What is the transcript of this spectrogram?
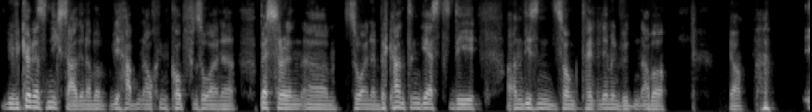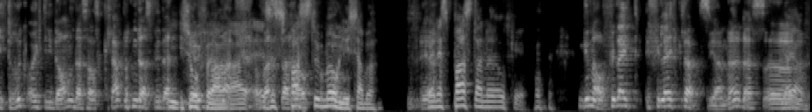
wir, können es nicht sagen, aber wir haben auch im Kopf so eine besseren, äh, so einen bekannten Gast, die an diesem Song teilnehmen würden. Aber ja. Ich drücke euch die Daumen, dass das klappt und dass wir dann. Ich hoffe, ja. Es ist fast unmöglich, aber ja. wenn es passt, dann äh, okay. Genau, vielleicht, vielleicht klappt es ja, ne? Das äh, ja, ja.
